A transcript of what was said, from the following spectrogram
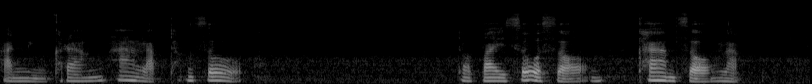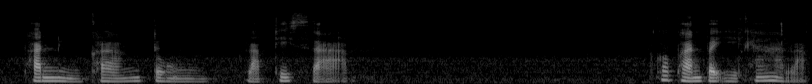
พันหนึ่งครั้งห้าหลักทั้งโซ่ ต่อไปโซ่สองข้ามสองหลัก พันหนึ่งครั้งตรงหลักที่สามก็พันไปอีกห้าหลัก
